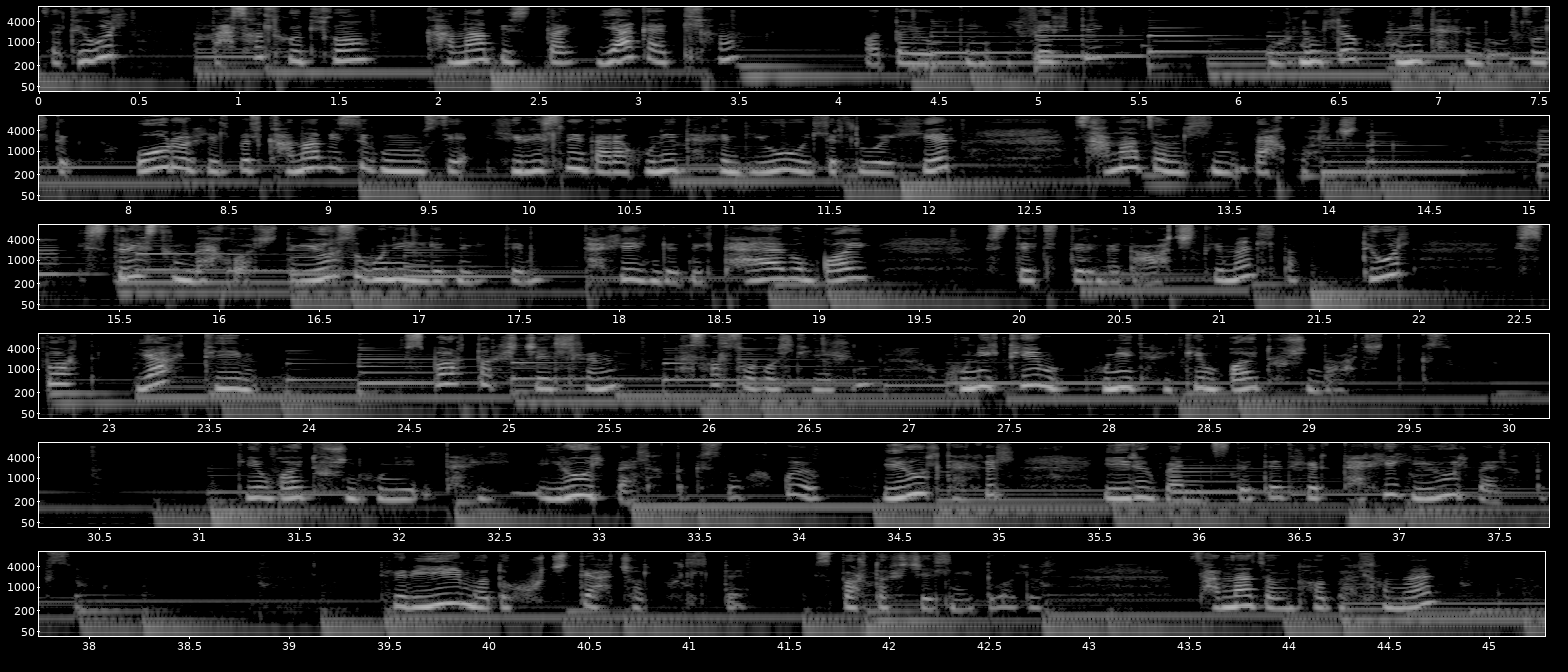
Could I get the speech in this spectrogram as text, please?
За тэгвэл дасгал хөдөлгөөн канабистай яг адилхан одоо юу гэдэг эффектийг бүх нөлөөг хүний тархинд үзүүлдэг. Өөрөөр хэлбэл канабисыг хүмүүс хэрэглэсний дараа хүний тархинд юу илэрлэг вэ гэхээр санаа зовлон нь байхгүй болчдөг. Стресс нь байхгүй болчдөг. Ерөөсө хүний ингээд нэг тийм тархийг ингээд нэг тайван гоё стейт дээр ингээд аваачдаг юм байна л та. Тэгвэл Спорт яг тийм спортоор хичээлэх нь дасгал сургалт хийх нь хүнийг тийм хүний тархийг тийм гоё төвшөнд даачдаг гэсэн. Тийм гоё төвшөнд хүний тархийг эрүүл байлгадаг гэсэн үг байхгүй юу? Эрүүл тархил эерэг байна үстэй те. Тэгэхээр тархийг эрүүл байлгадаг гэсэн үг. Тэгэхээр ийм одоо хүчтэй ач холбогдолтой спортоор хичээлнэ гэдэг бол санаа зовнохоо болох нь байна.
